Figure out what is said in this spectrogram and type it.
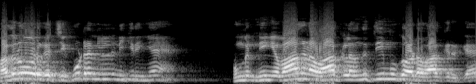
பதினோரு கட்சி கூட்டணியில் நிற்கிறீங்க உங்கள் நீங்கள் வாங்கின வாக்கில் வந்து திமுகவோட வாக்கு இருக்கு.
